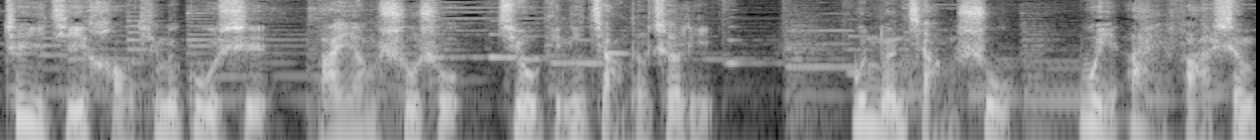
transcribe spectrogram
这一集好听的故事，白羊叔叔就给你讲到这里。温暖讲述，为爱发声。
